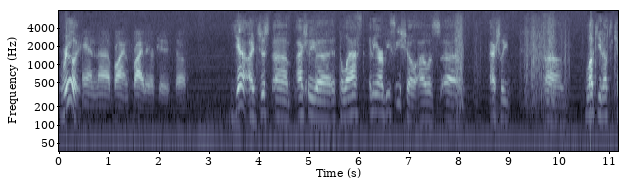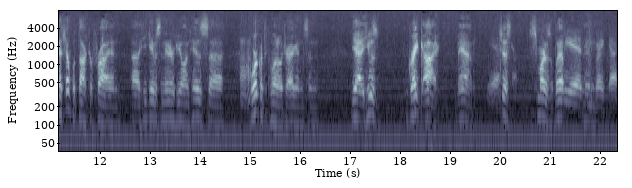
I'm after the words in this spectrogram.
really? and uh, Bryan Fry there too. So Yeah, I just um, actually uh, at the last NARBC show, I was uh, actually um, lucky enough to catch up with Dr. Fry, and uh, he gave us an interview on his uh, Mhm. work with the Komodo dragons, and yeah, he was great guy, man, yeah, just smart as a whip. he is he's a great guy.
